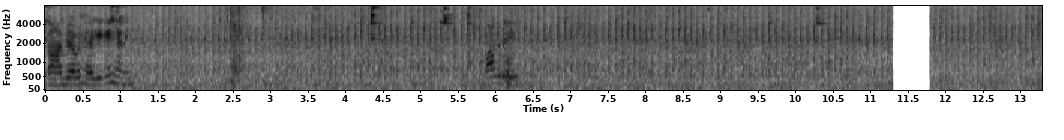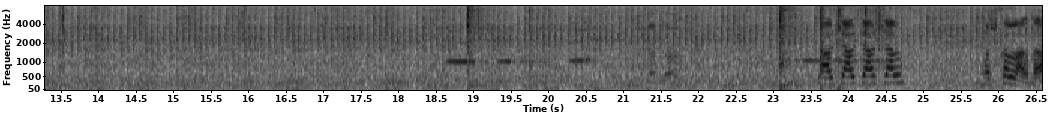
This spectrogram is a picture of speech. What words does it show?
ਕਾਮਯਾਬ ਹੈਗੇ ਕਿ ਹੈ ਨਹੀਂ ਮਾਗਰੇ ਚੱਲ ਚੱਲ ਚੱਲ ਚੱਲ। ਮੁਸ਼ਕਲ ਲੱਗਦਾ।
